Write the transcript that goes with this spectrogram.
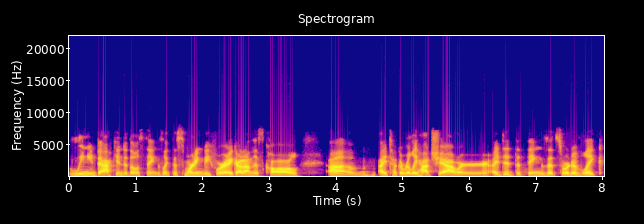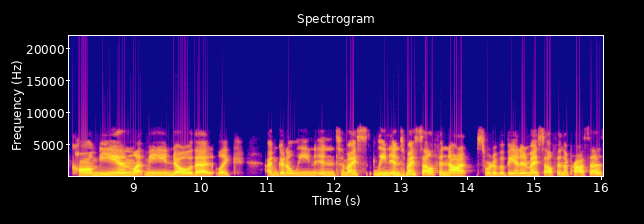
leaning back into those things. Like this morning before I got on this call, um, I took a really hot shower. I did the things that sort of like calm me and let me know that like I'm gonna lean into my lean into myself and not sort of abandon myself in the process.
